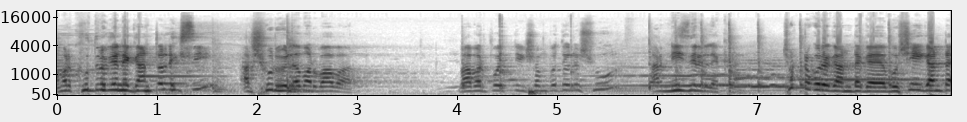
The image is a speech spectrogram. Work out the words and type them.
আমার ক্ষুদ্র জ্ঞানে গানটা লিখছি আর সুর হইল আমার বাবার। বাবার পৈতৃক সম্পত্তি হলো সুর আর নিজের লেখা। ছোট্ট করে গানটা গায়াবো এই গানটা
